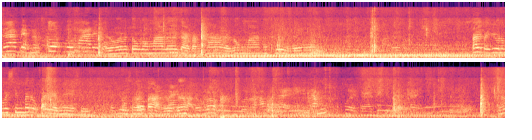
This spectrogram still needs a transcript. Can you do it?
แล้วแบบมันตกลงมาเลยบอกโอ้ยมันตกลงมาเลยจากหลังคาแล้วลงมาทั้งคืนเลย ไปไปอยู่น้ำไม่ชิมไปดูไปอย่างนี้สิไปอยู่ซอยป่าเด้อเด้อเลิกเพื่อนมาเข้ามาใส่ยักเปื่อยกันที่อยู่ใส่นะ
